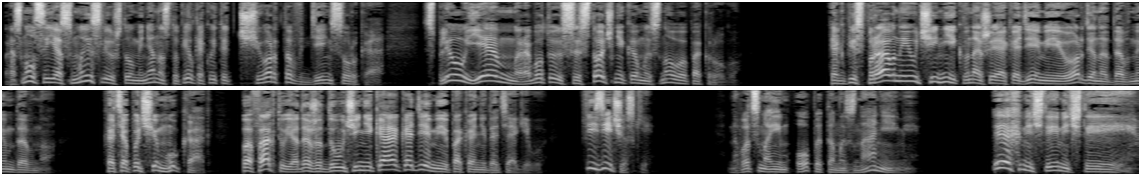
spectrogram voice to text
Проснулся я с мыслью, что у меня наступил какой-то чертов день сурка. Сплю, ем, работаю с источником и снова по кругу. Как бесправный ученик в нашей Академии Ордена давным-давно. Хотя почему как? По факту я даже до ученика Академии пока не дотягиваю. Физически. Но вот с моим опытом и знаниями... Эх, мечты, мечты.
